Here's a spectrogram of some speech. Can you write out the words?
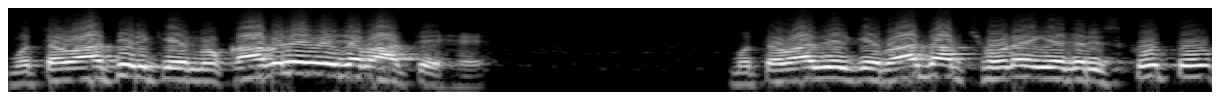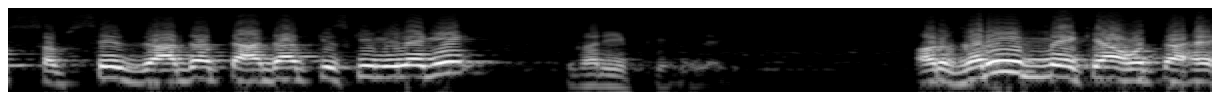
متواتر کے مقابلے میں جب آتے ہیں متواتر کے بعد آپ چھوڑیں گے اگر اس کو، تو سب سے زیادہ تعداد کس کی ملے گی؟ غریب کی ملے گی۔ اور غریب میں کیا ہوتا ہے؟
